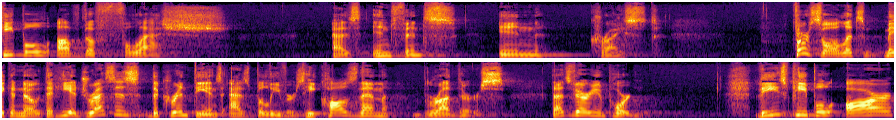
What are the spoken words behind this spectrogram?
people of the flesh, as infants in Christ. First of all, let's make a note that he addresses the Corinthians as believers. He calls them brothers. That's very important. These people are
